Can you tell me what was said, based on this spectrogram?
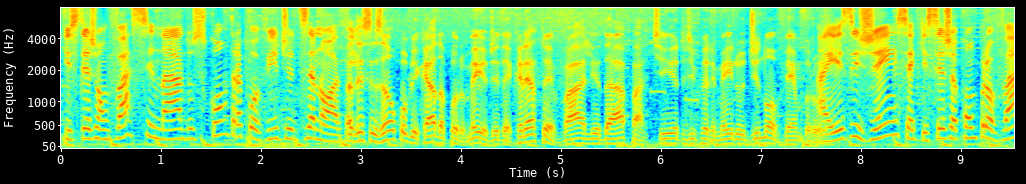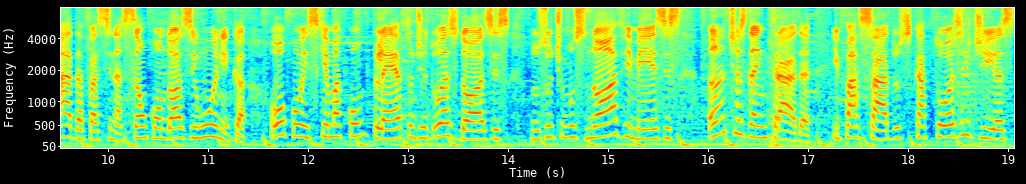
que estejam vacinados contra a Covid-19. A decisão, publicada por meio de decreto, é válida a partir de 1 de novembro. A exigência é que seja comprovada a vacinação com dose única ou com esquema completo de duas doses nos últimos nove meses antes da entrada e passados 14 dias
